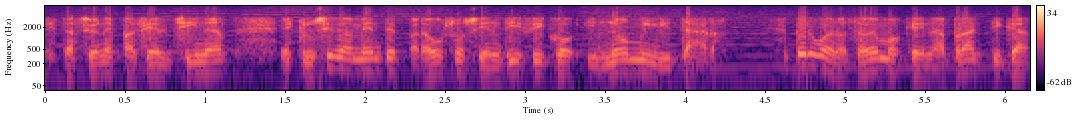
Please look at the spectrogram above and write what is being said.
estación espacial china exclusivamente para uso científico y no militar. Pero bueno, sabemos que en la práctica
